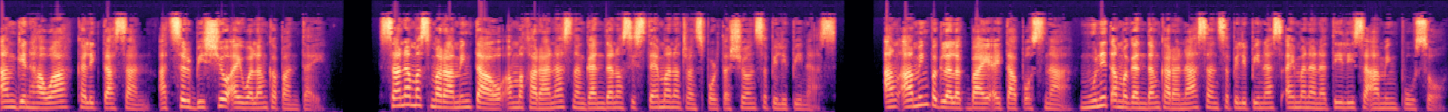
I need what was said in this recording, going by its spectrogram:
Ang ginhawa, kaligtasan, at serbisyo ay walang kapantay. Sana mas maraming tao ang makaranas ng ganda ng sistema ng transportasyon sa Pilipinas. Ang aming paglalakbay ay tapos na, ngunit ang magandang karanasan sa Pilipinas ay mananatili sa aming puso.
